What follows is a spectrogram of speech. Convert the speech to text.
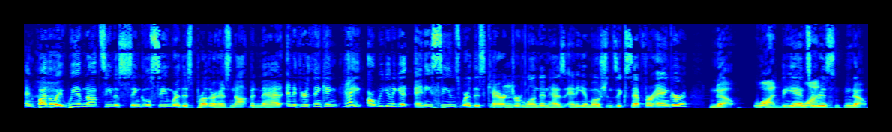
and by the way, we have not seen a single scene where this brother has not been mad. And if you're thinking, hey, are we going to get any scenes where this character, mm. London, has any emotions except for anger? No. One. The answer One. is no.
